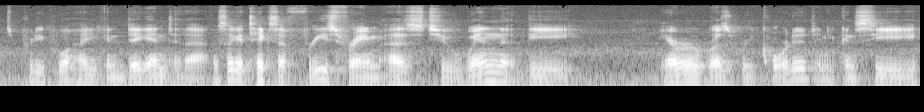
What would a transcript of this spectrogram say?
It's pretty cool how you can dig into that. Looks like it takes a freeze frame as to when the error was recorded and you can see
